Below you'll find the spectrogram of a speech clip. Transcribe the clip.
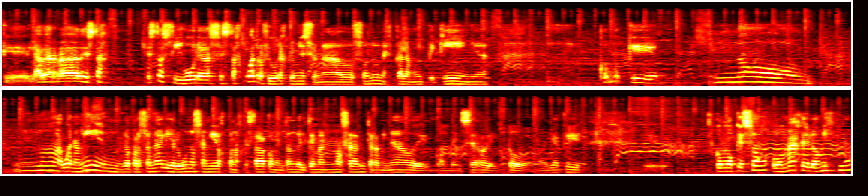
Que la verdad, estas, estas figuras, estas cuatro figuras que he mencionado, son de una escala muy pequeña. Como que no. No, bueno, a mí en lo personal y algunos amigos con los que estaba comentando el tema no se han terminado de convencer del todo, ¿no? ya que eh, como que son o más de lo mismo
